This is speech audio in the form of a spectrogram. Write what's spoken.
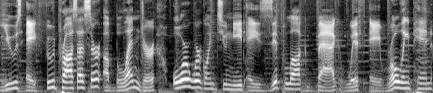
use a food processor, a blender, or we're going to need a Ziploc bag with a rolling pin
